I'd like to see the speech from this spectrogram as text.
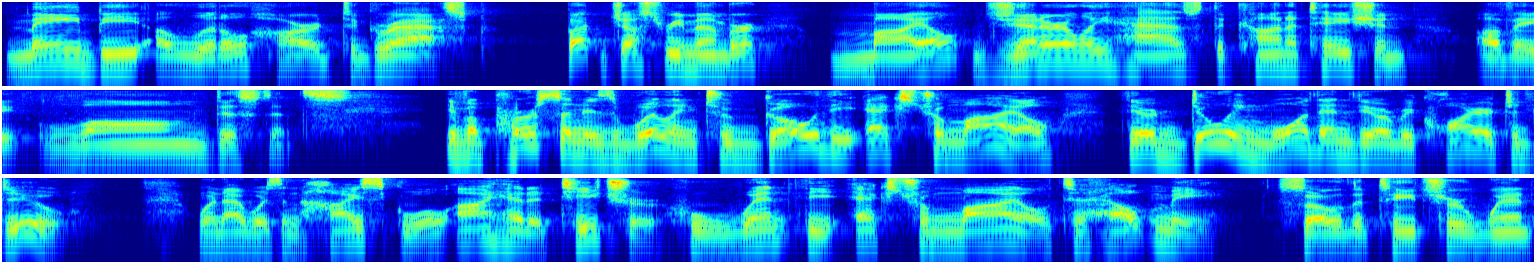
may be a little hard to grasp. But just remember, mile generally has the connotation of a long distance. If a person is willing to go the extra mile, they're doing more than they're required to do. When I was in high school, I had a teacher who went the extra mile to help me. So the teacher went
